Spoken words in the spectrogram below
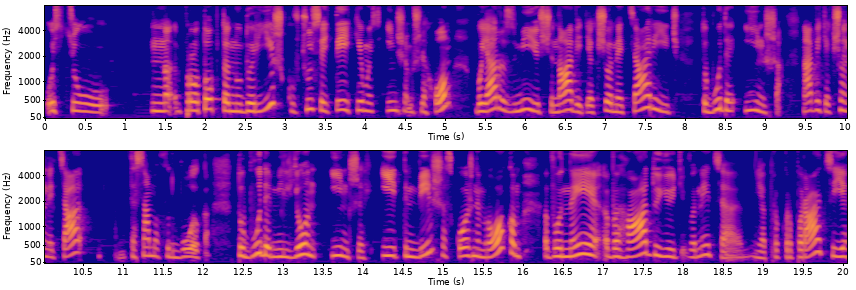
ось цю протоптану доріжку, вчуся йти якимось іншим шляхом, бо я розумію, що навіть якщо не ця річ, то буде інша. Навіть якщо не ця, там та сама футболка, то буде мільйон інших. І тим більше з кожним роком вони вигадують, вони це я про корпорації, е,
